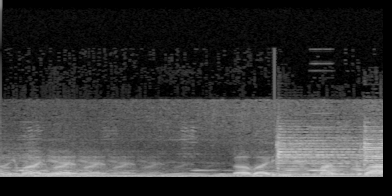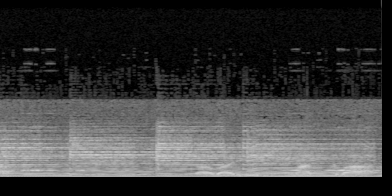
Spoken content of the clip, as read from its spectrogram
Внимание! Говорит Москва! Говорит Москва!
